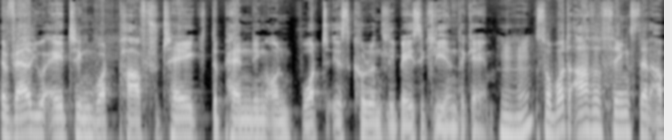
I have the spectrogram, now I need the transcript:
evaluating what path to take depending on what is currently basically in the game. Mm-hmm. So what are the things that are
